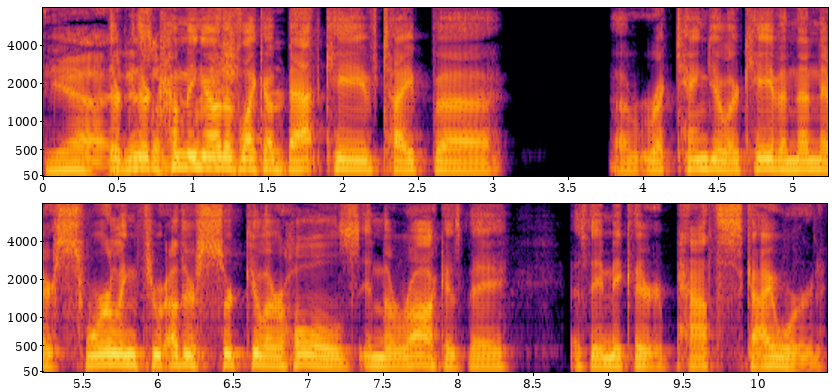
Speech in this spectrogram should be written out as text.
yeah, They're, they're coming out of like a bat cave type uh, a rectangular cave, and then they're swirling through other circular holes in the rock as they as they make their path skyward.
